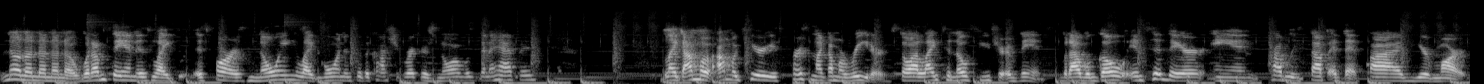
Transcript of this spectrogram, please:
No, no, no, no, no. What I'm saying is like, as far as knowing, like going into the Akashic records, knowing what's gonna happen. Like I'm a I'm a curious person. Like I'm a reader, so I like to know future events. But I will go into there and probably stop at that five year mark,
